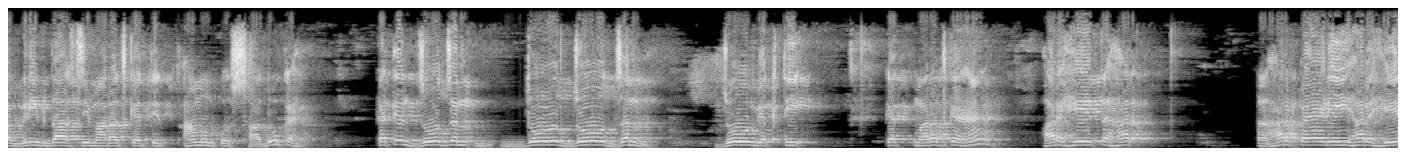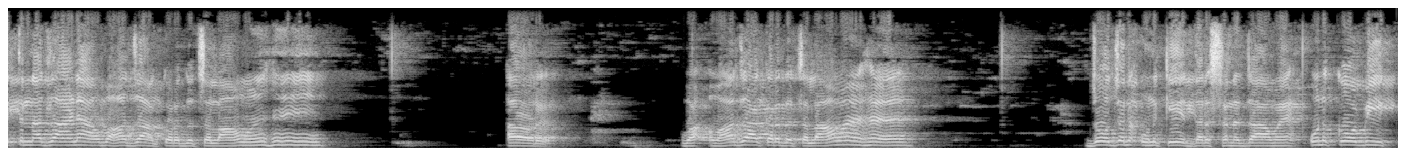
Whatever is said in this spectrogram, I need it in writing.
अब गरीबदास जी महाराज कहते, हम उनको साधु कहें। कहते हैं, जो जन जो जो जन, जो व्यक्ति महाराज कहे, हर हेत, हर हर पैड़ी, हर हेत न जाना वहाँ जा कर चलाओ हैं। और वहाँ जा कर चलावे हैं। जो जन उनके दर्शन जावे, उनको भी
